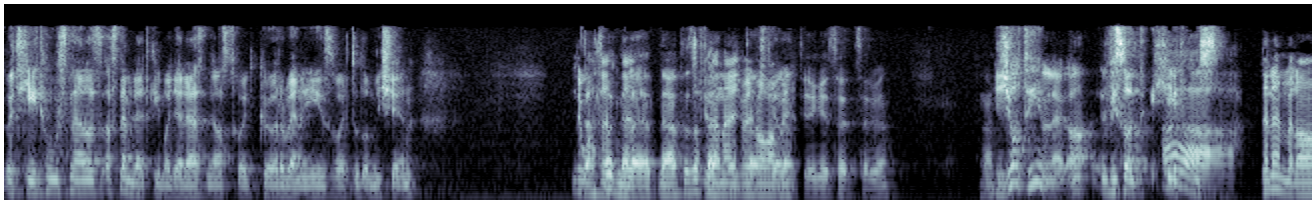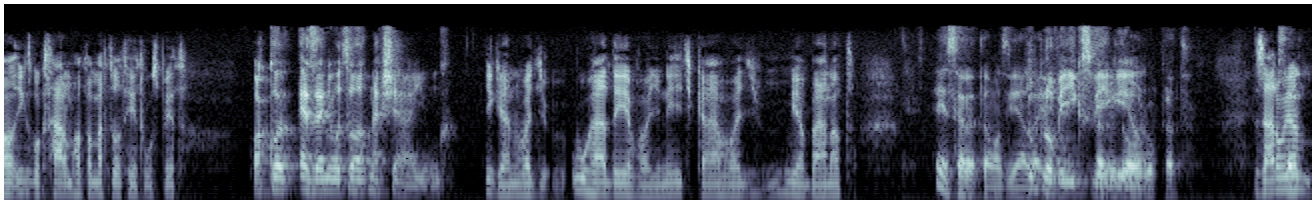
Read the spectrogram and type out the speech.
5-7-20-nál az, azt nem lehet kimagyarázni azt, hogy körbenéz, vagy tudom is én. Jó, hát hogy ne lehetne? Hát ez a felbontást jelenti egész egyszerűen. Nem? Ja, tényleg? A, viszont 7-20... Ah, De nem, mert a Xbox 360 már tudott 720p-t. Akkor 1080-at meg se álljunk. Igen, vagy UHD, vagy 4K, vagy mi a bánat. Én szeretem az ilyen WX leíró VGA. dolgokat. Zárójel, Szer-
